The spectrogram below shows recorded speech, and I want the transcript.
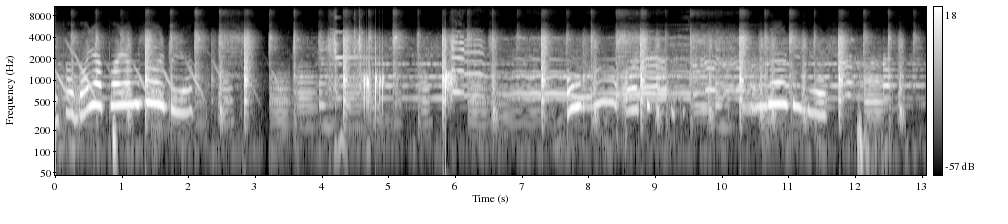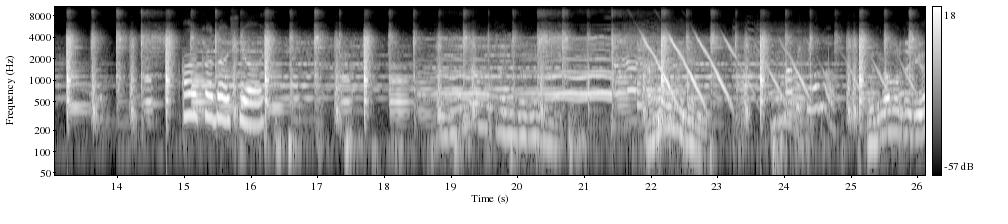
Oha bayağı paramız oldu ya. Arkadaşlar. Anne ne diyor? Gözüme vurdu diyor.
